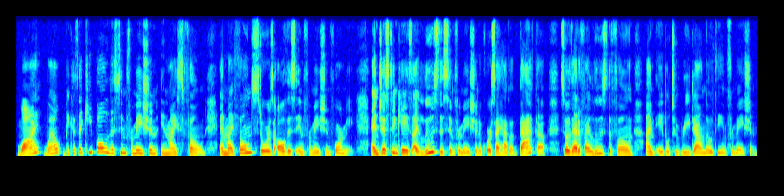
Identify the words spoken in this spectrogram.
Why? Well, because I keep all of this information in my phone, and my phone stores all this information for me. And just in case I lose this information, of course, I have a backup so that if I lose the phone, I'm able to re download the information.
